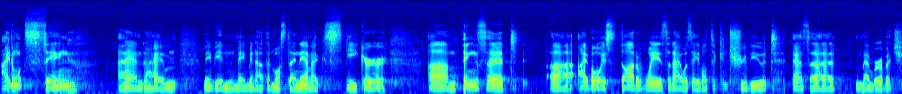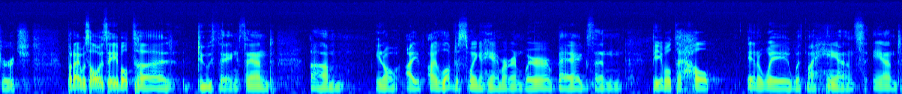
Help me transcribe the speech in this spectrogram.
I don't sing, and I'm maybe maybe not the most dynamic speaker. Um, things that uh, I've always thought of ways that I was able to contribute as a member of a church, but I was always able to do things and. Um, you know, I, I love to swing a hammer and wear bags and be able to help in a way with my hands. And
